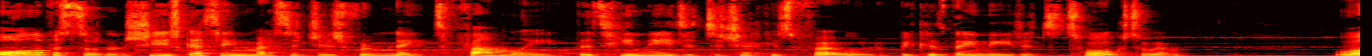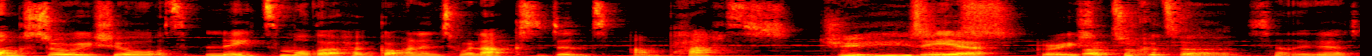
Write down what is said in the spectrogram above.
All of a sudden, she's getting messages from Nate's family that he needed to check his phone because they needed to talk to him. Long story short, Nate's mother had gotten into an accident and passed. Jesus. Dear gracious. That took a turn. Certainly did.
